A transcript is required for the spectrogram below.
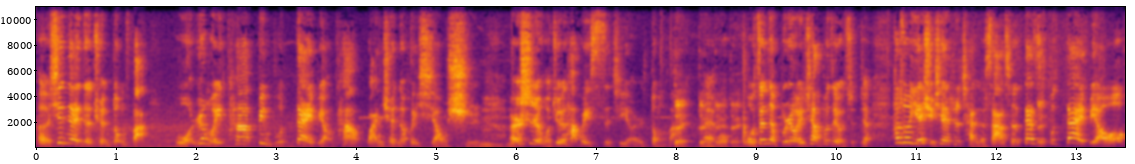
呃，现在的全动法，我认为它并不代表它完全的会消失，嗯而是我觉得它会伺机而动吧。对对对我我真的不认为，像不是有这样，他说也许现在是踩了刹车，但是不代表哦，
